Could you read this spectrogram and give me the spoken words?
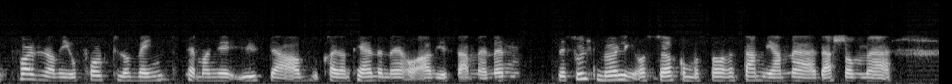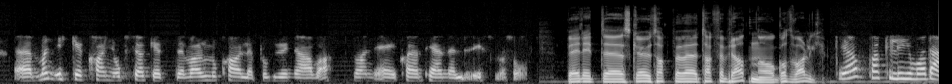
oppfordrer vi jo folk til å vente til man er ute av karantene med å avgi stemme. Men det er fullt mulig å søke om å stemme hjemme dersom eh, man ikke kan oppsøke et valglokale pga. at man er i karantene eller isolasjon. Berit eh, Skau, takk, takk for praten og godt valg. Ja, takk i like måte.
